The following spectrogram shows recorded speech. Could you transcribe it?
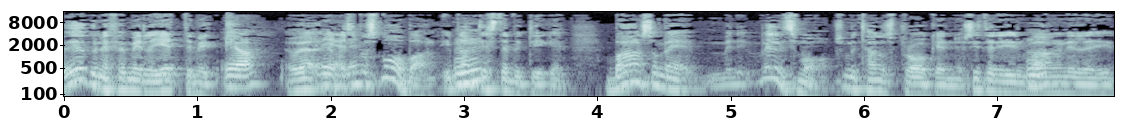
Ögonen förmedlar jättemycket. Ja, och jag, det jag ser det. Mm. på små barn, ibland testar jag i butiken. Barn som är väldigt små, som inte har något språk ännu, sitter i Mm. en vagn eller i,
